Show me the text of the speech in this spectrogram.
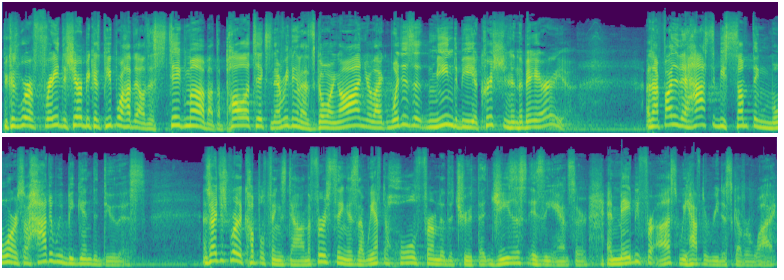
Because we're afraid to share because people have all this stigma about the politics and everything that's going on. You're like, what does it mean to be a Christian in the Bay Area? And I find that there has to be something more. So, how do we begin to do this? And so I just wrote a couple things down. The first thing is that we have to hold firm to the truth that Jesus is the answer. And maybe for us, we have to rediscover why.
